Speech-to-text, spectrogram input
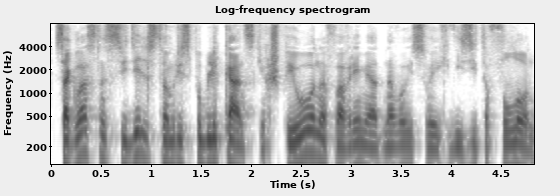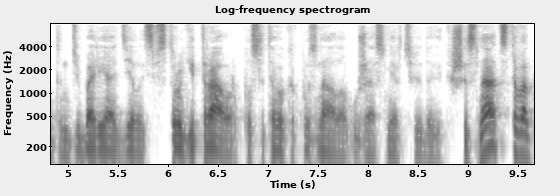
Согласно свидетельствам республиканских шпионов, во время одного из своих визитов в Лондон Дюбари оделась в строгий траур после того, как узнала уже о смерти Людовика XVI.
